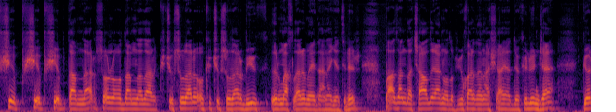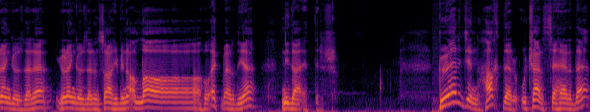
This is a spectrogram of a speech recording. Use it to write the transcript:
şıp şıp şıp damlar sonra o damlalar küçük suları o küçük sular büyük ırmakları meydana getirir. Bazen de çağlayan olup yukarıdan aşağıya dökülünce gören gözlere gören gözlerin sahibine Allahu Ekber diye nida ettirir. Güvercin hak der uçar seherde,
